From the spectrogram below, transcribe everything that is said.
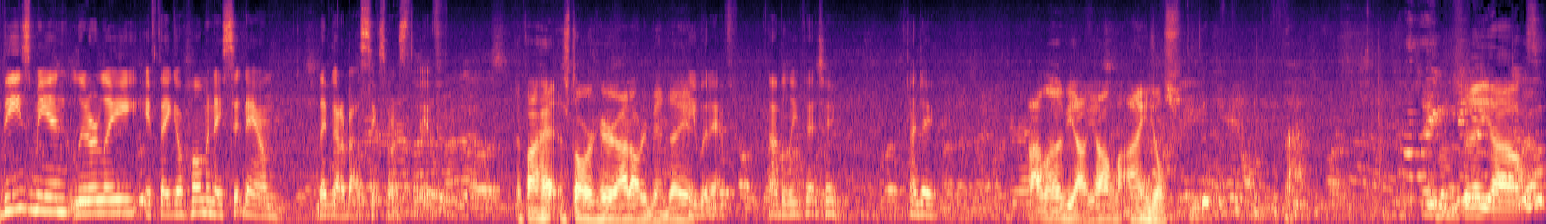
These men literally, if they go home and they sit down, they've got about six months to live. If I hadn't started here, I'd already been He dead. would have. I believe that too. I do. I love y'all. Y'all my angels. See y'all.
